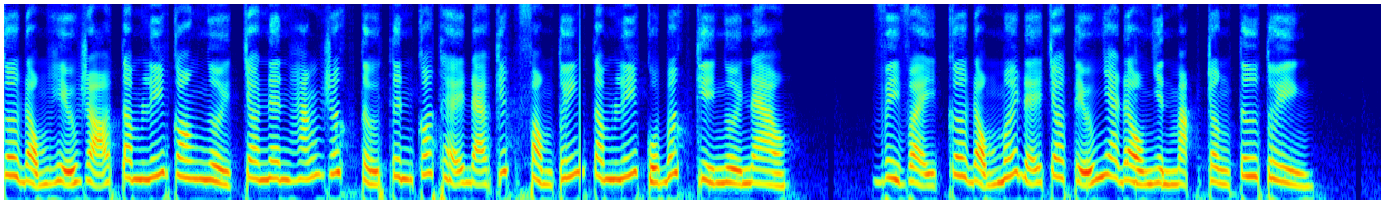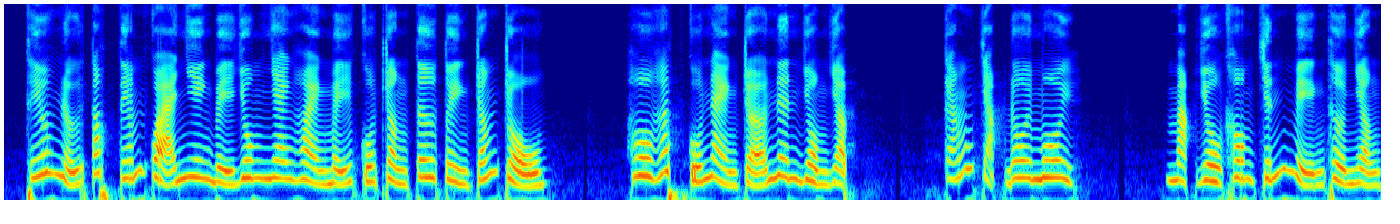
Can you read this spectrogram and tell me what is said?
Cơ động hiểu rõ tâm lý con người cho nên hắn rất tự tin có thể đã kích phòng tuyến tâm lý của bất kỳ người nào. Vì vậy cơ động mới để cho tiểu nha đầu nhìn mặt Trần Tư Tuyền. Thiếu nữ tóc tím quả nhiên bị dung nhan hoàng mỹ của Trần Tư Tuyền trấn trụ. Hô hấp của nàng trở nên dồn dập. Cắn chặt đôi môi. Mặc dù không chính miệng thừa nhận,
